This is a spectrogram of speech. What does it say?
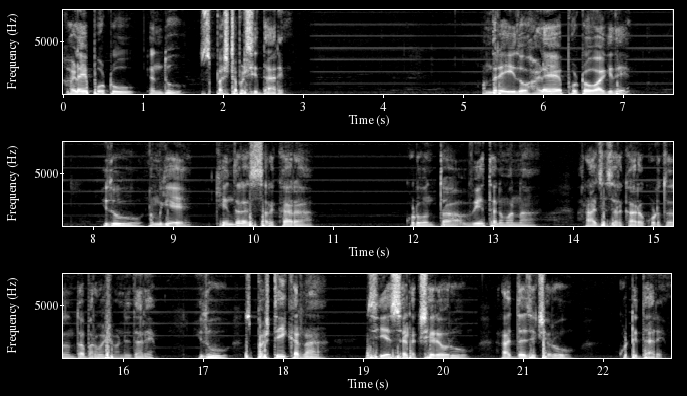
ಹಳೆ ಫೋಟೋ ಎಂದು ಸ್ಪಷ್ಟಪಡಿಸಿದ್ದಾರೆ. ಅಂದರೆ ಇದು ಹಳೆಯ ಫೋಟೋ ಆಗಿದೆ. ಇದು ನಮಗೆ ಕೇಂದ್ರ ಸರ್ಕಾರ ಕೊಡುವಂಥ ವೇತನವನ್ನು ರಾಜ್ಯ ಸರ್ಕಾರ ಕೊಡ್ತದಂತ ಭರವಸೆ ಮಾಡಿದ್ದಾರೆ. ಇದು ಸ್ಪಷ್ಟೀಕರಣ ಸಿ ಎಸ್ ಅವರು ರಾಜ್ಯಾಧ್ಯಕ್ಷರು ಕೊಟ್ಟಿದ್ದಾರೆ.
